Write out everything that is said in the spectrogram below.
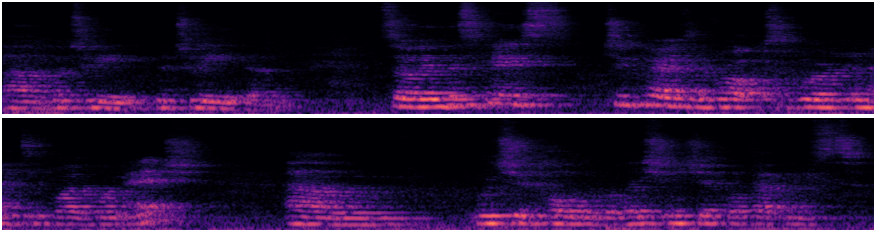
uh, between, between them. So in this case, two pairs of rocks were connected by one edge, um, which should hold a relationship of at least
